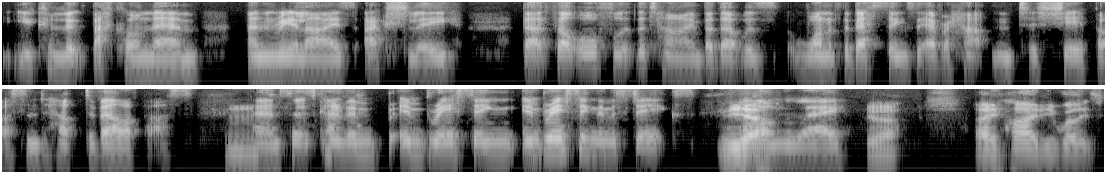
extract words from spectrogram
you can look back on them and realize actually that felt awful at the time but that was one of the best things that ever happened to shape us and to help develop us and mm. um, so it's kind of em- embracing embracing the mistakes yeah. along the way yeah Hey, Heidi, well, it's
